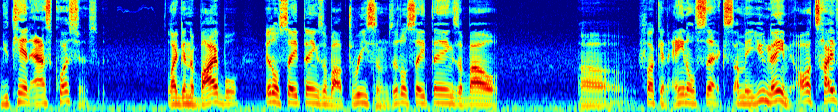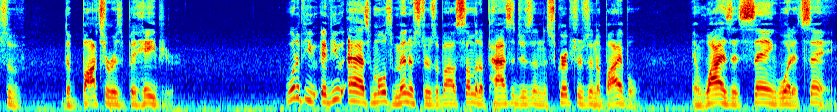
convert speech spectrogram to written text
you can't ask questions. Like in the Bible, it'll say things about threesomes. It'll say things about uh, fucking anal sex. I mean, you name it. All types of debaucherous behavior. What if you if you ask most ministers about some of the passages in the scriptures in the Bible And why is it saying what it's saying?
